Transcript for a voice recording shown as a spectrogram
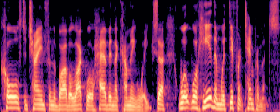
calls to change from the Bible, like we'll have in the coming weeks, uh, we'll, we'll hear them with different temperaments.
